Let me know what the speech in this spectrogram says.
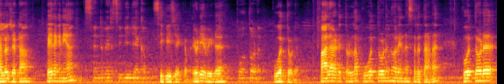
ഹലോ ചേട്ടാ. പേരെങ്ങനെയാ? എന്റെ പേര് സിബി ജേക്കബ്. സിബി ജേക്കബ്. എവിടെയാ വീട്? പൂവത്തോട്. പൂവത്തോട്. പാലാ അടുത്തുള്ള പൂവത്തോട് എന്ന് പറയുന്ന സ്ഥലത്താണ്. പൂവത്തോട്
